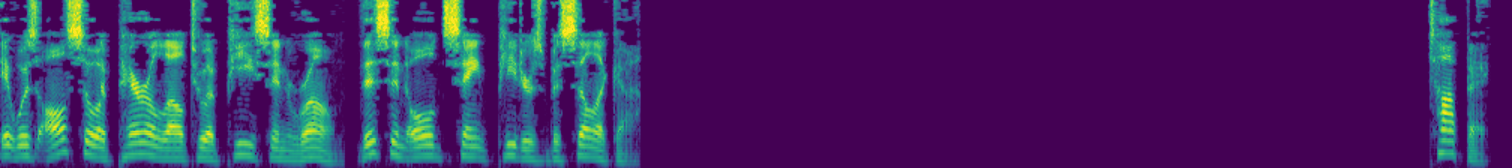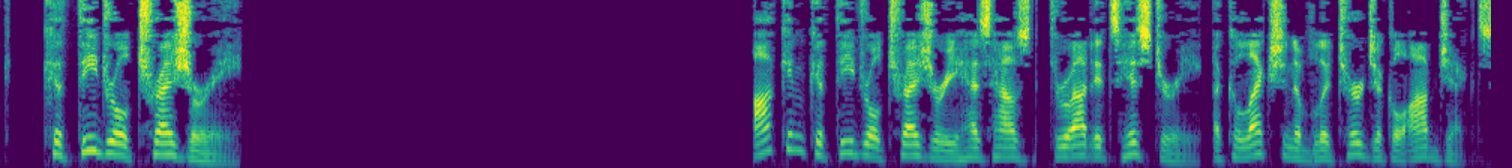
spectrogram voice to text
it was also a parallel to a piece in Rome, this in Old St. Peter's Basilica. Cathedral treasury Aachen Cathedral Treasury has housed, throughout its history, a collection of liturgical objects.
